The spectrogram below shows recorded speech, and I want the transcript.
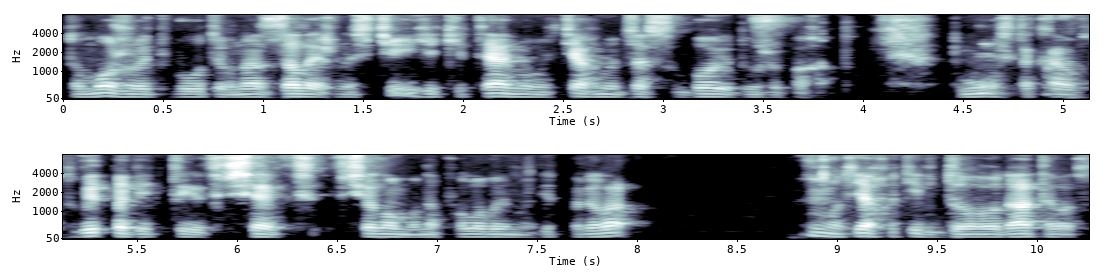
то можуть бути в нас залежності, які тягнуть тягнуть за собою дуже багато. Тому ось така от відповідь ти все в цілому наполовину відповіла. От я хотів додати от.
